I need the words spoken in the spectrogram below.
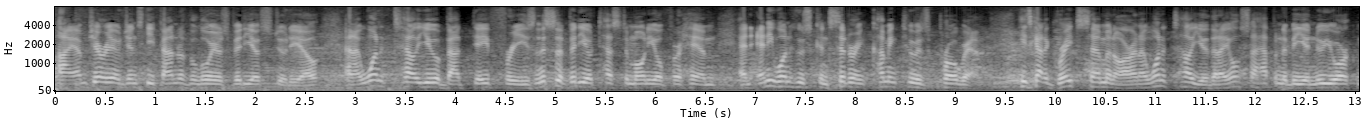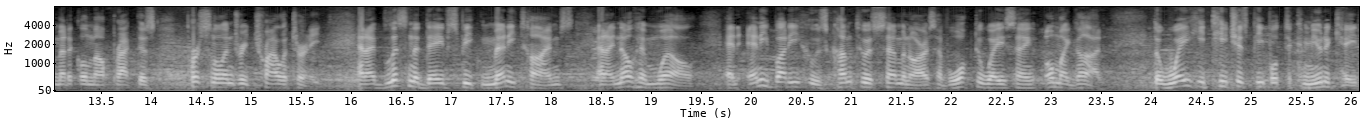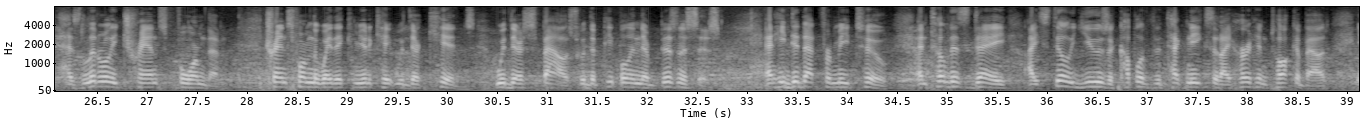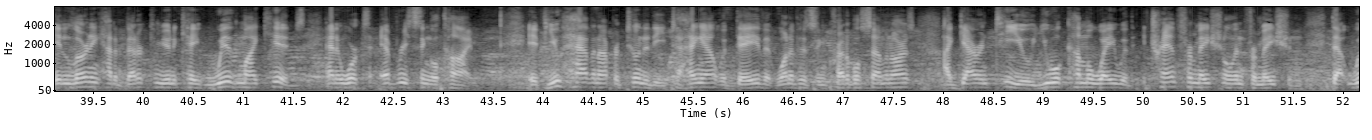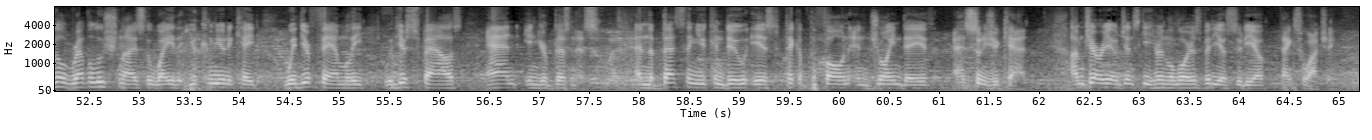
Hi, I'm Gerry Oginski, founder of the Lawyers Video Studio, and I want to tell you about Dave Frees, and this is a video testimonial for him and anyone who's considering coming to his program. He's got a great seminar, and I want to tell you that I also happen to be a New York medical malpractice personal injury trial attorney, and I've listened to Dave speak many times, and I know him well, and anybody who's come to his seminars have walked away saying, oh my God, the way he teaches people to communicate has literally transformed them, transformed the way they communicate with their kids, with their spouse, with the people in their businesses. And he did that for me too. Until this day, I still use a couple of the techniques that I heard him talk about in learning how to better communicate with my kids, and it works every single time. If you have an opportunity to hang out with Dave at one of his incredible seminars, I guarantee you, you will come away with transformational information that will revolutionize the way that you communicate with your family, with your spouse, and in your business. And the best thing you can do is to pick up the phone and join Dave as soon as you can. I'm Gerry Oginski here in the Lawyers Video Studio. Thanks for watching.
